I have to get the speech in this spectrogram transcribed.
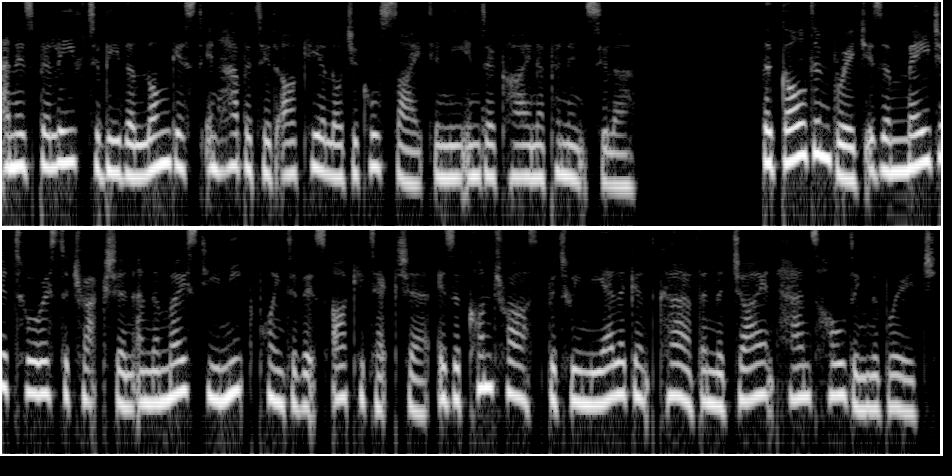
and is believed to be the longest inhabited archaeological site in the Indochina Peninsula. The Golden Bridge is a major tourist attraction and the most unique point of its architecture is a contrast between the elegant curve and the giant hands holding the bridge.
